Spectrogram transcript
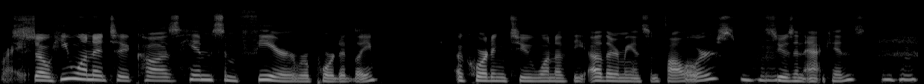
Right. So he wanted to cause him some fear, reportedly, according to one of the other Manson followers, Mhm. Susan Atkins. Mhm.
